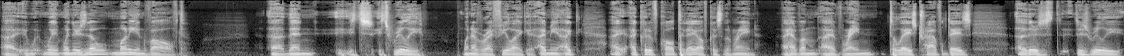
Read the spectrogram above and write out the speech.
Uh, it, when when there's no money involved, uh, then it's it's really whenever I feel like it. I mean, I I, I could have called today off because of the rain. I have un, I have rain delays, travel days. Uh, there's there's really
